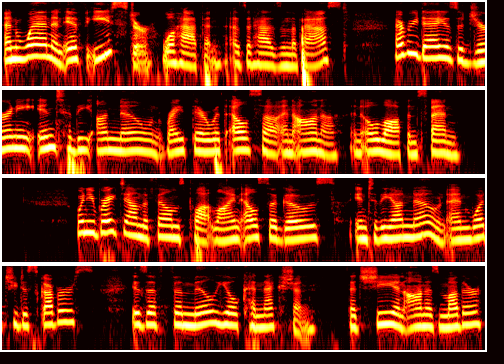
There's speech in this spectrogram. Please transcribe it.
and when and if Easter will happen, as it has in the past. Every day is a journey into the unknown, right there with Elsa and Anna and Olaf and Sven. When you break down the film's plotline, Elsa goes into the unknown, and what she discovers is a familial connection that she and Anna's mother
